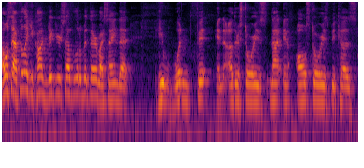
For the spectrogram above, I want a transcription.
I will say, I feel like you contradicted yourself a little bit there by saying that he wouldn't fit in other stories, not in all stories, because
